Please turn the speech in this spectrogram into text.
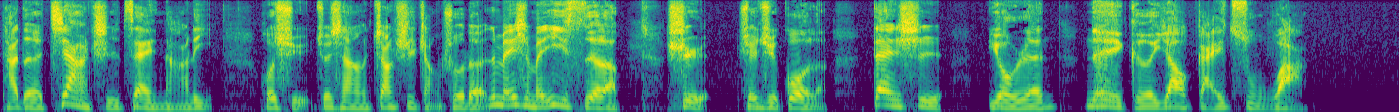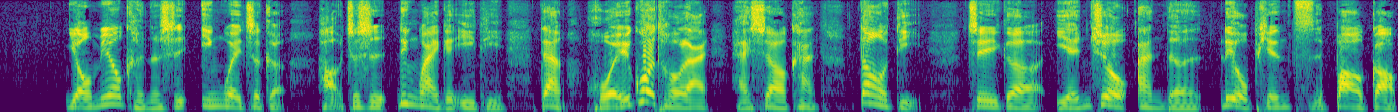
它的价值在哪里？或许就像张市长说的，那没什么意思了。是选举过了，但是有人那个要改组啊。有没有可能是因为这个？好，这是另外一个议题。但回过头来，还是要看到底这个研究案的六篇子报告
